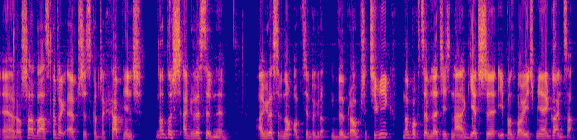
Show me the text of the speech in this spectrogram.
E, Roszada, skoczek F3, skoczek H5, no dość agresywny. Agresywną opcję wybrał przeciwnik, no bo chce wlecieć na G3 i pozbawić mnie gońca.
